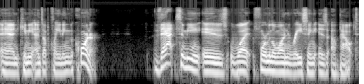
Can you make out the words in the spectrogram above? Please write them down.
and Kimi ends up cleaning the corner. That to me is what Formula One racing is about.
